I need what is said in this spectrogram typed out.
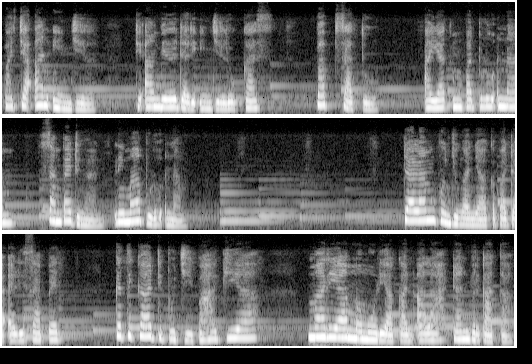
Bacaan Injil diambil dari Injil Lukas bab 1 ayat 46 sampai dengan 56. Dalam kunjungannya kepada Elizabeth, ketika dipuji bahagia, Maria memuliakan Allah dan berkata,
